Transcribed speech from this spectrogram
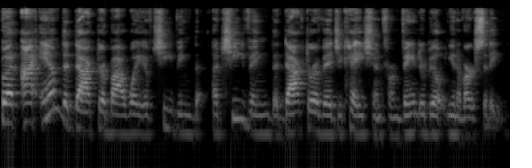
But I am the doctor by way of achieving the, achieving the Doctor of Education from Vanderbilt University.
